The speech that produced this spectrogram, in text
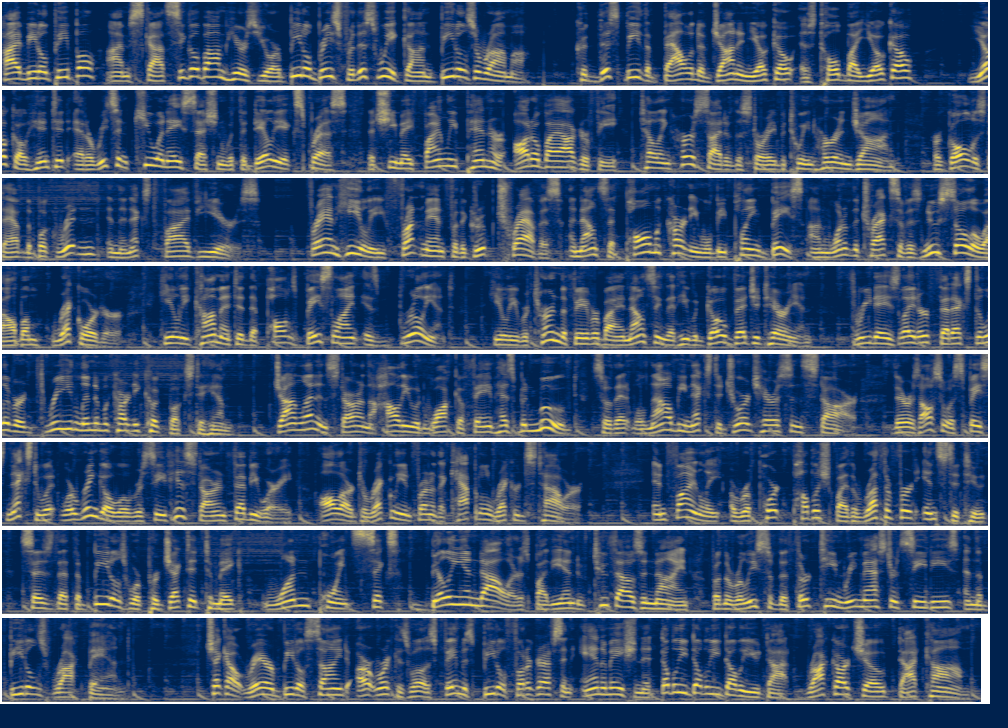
Hi, Beatle people. I'm Scott Segelbaum. Here's your Beatle Breeze for this week on Beatlesorama. Could this be the Ballad of John and Yoko as told by Yoko? Yoko hinted at a recent Q&A session with the Daily Express that she may finally pen her autobiography telling her side of the story between her and John. Her goal is to have the book written in the next 5 years. Fran Healy, frontman for the group Travis, announced that Paul McCartney will be playing bass on one of the tracks of his new solo album, Wreckorder. Healy commented that Paul's bass line is brilliant. Healy returned the favor by announcing that he would go vegetarian. Three days later, FedEx delivered three Linda McCartney cookbooks to him. John Lennon's star on the Hollywood Walk of Fame has been moved so that it will now be next to George Harrison's star. There is also a space next to it where Ringo will receive his star in February. All are directly in front of the Capitol Records Tower. And finally, a report published by the Rutherford Institute says that the Beatles were projected to make $1.6 billion by the end of 2009 from the release of the 13 remastered CDs and the Beatles Rock Band. Check out rare Beatles signed artwork as well as famous Beatle photographs and animation at www.rockartshow.com.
